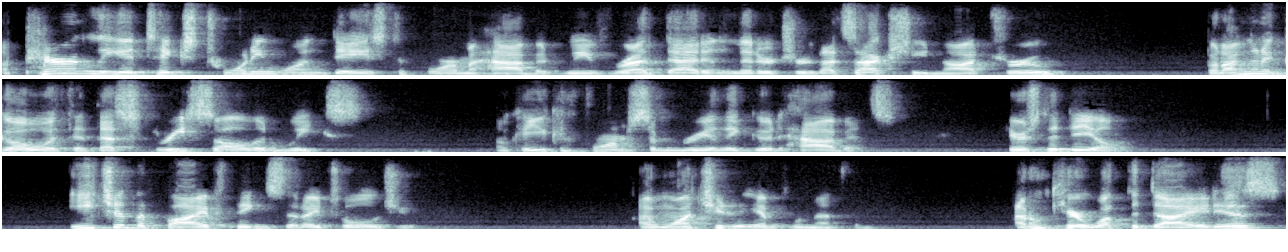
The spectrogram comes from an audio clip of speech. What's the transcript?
Apparently, it takes 21 days to form a habit. We've read that in literature. That's actually not true, but I'm going to go with it. That's three solid weeks. Okay, you can form some really good habits. Here's the deal each of the five things that I told you, I want you to implement them. I don't care what the diet is,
